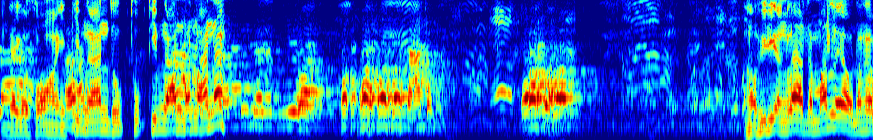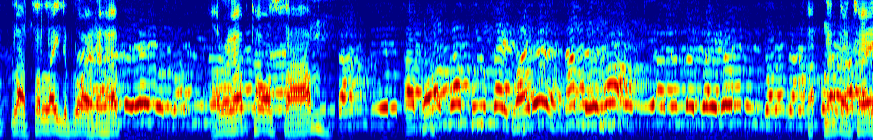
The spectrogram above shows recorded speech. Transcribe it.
ยังไงก็ขอให้ทีมงานทุกทุกทีมงานมันๆนะวินาทีพอพอพอพอพอสามบ่พอพอเอาพี่เลี้ยงลาดน้ำมันแล้วนะครับลาดสไลด์เรียบร้อยนะครับเอาละครับท่อสามพร้อมครับคุณใกล้ถอยเด้อนับเลยพ่อนันตชัยครับนันตชัย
